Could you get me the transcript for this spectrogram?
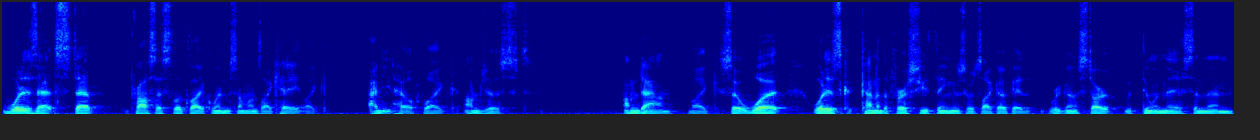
what does that step process look like when someone's like, "Hey, like I need help. Like I'm just I'm down." Like so what what is kind of the first few things where it's like, "Okay, we're going to start with doing this and then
